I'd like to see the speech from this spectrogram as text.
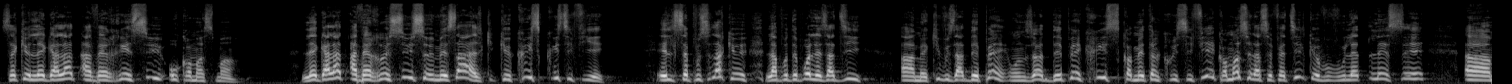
C'est que les Galates avaient reçu au commencement. Les Galates avaient reçu ce message que Christ crucifié. Et c'est pour cela que l'apôtre Paul les a dit, ah, mais qui vous a dépeint? On nous a dépeint Christ comme étant crucifié. Comment cela se fait-il que vous vous êtes laissé euh,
